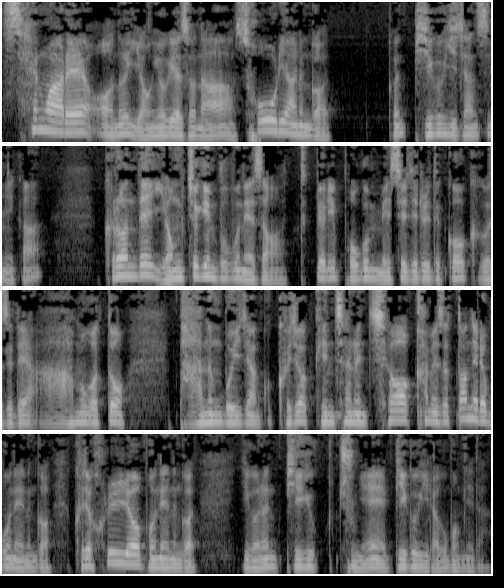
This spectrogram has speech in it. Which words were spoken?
생활의 어느 영역에서나 소홀히 하는 것, 그건 비극이지 않습니까? 그런데 영적인 부분에서 특별히 복음 메시지를 듣고 그것에 대해 아무것도 반응 보이지 않고 그저 괜찮은 척 하면서 떠내려 보내는 것, 그저 흘려 보내는 것, 이거는 비극 중에 비극이라고 봅니다.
